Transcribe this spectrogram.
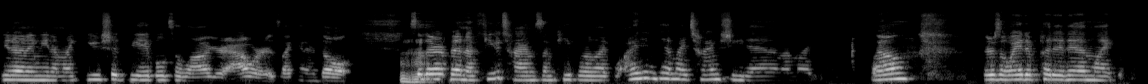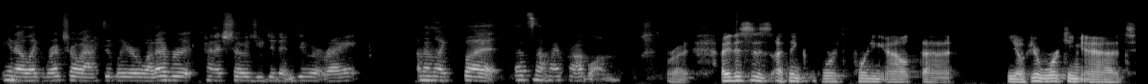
You know what I mean? I'm like, you should be able to log your hours like an adult. So Mhm. there have been a few times when people are like, well, I didn't get my timesheet in. And I'm like, well, there's a way to put it in like, you know, like retroactively or whatever. It kind of shows you didn't do it right. And I'm like, but that's not my problem. Right. I mean, this is, I think, worth pointing out that, you know, if you're working at,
